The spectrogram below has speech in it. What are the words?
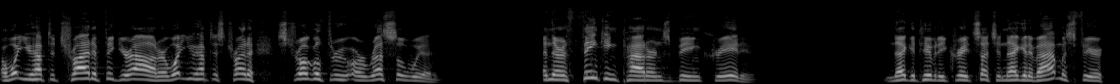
or what you have to try to figure out, or what you have to try to struggle through or wrestle with. And there are thinking patterns being creative. Negativity creates such a negative atmosphere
